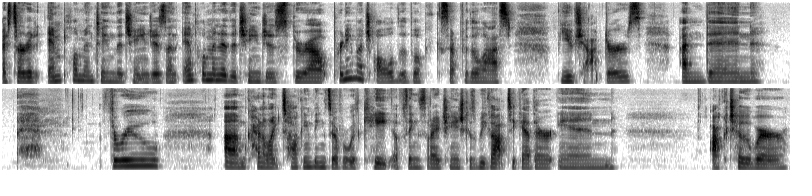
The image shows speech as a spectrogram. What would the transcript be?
I started implementing the changes and implemented the changes throughout pretty much all of the book except for the last few chapters. And then through um, kind of like talking things over with Kate of things that I changed because we got together in October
